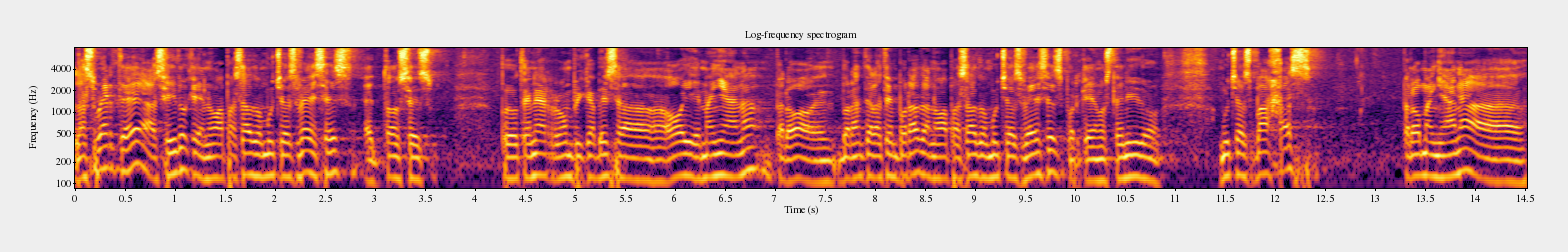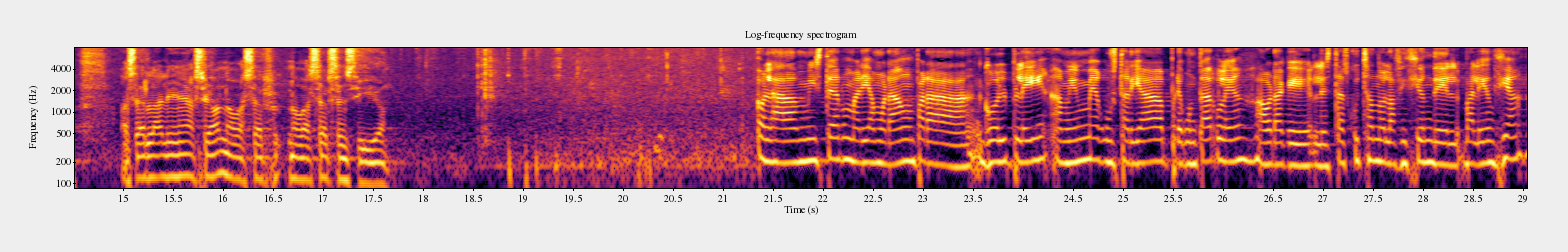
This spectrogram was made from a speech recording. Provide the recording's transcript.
la suerte ha sido que no ha pasado muchas veces, entonces puedo tener rompecabezas hoy y mañana, pero eh, durante la temporada no ha pasado muchas veces porque hemos tenido muchas bajas, pero mañana eh, hacer la alineación no va a ser, no va a ser sencillo. Hola, Mister María Morán para Goldplay. A mí me gustaría preguntarle, ahora que le está escuchando la afición del Valencia,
